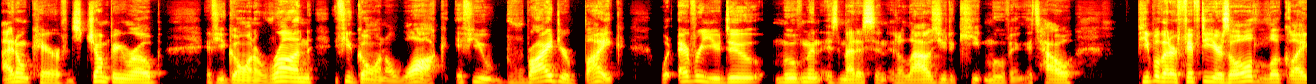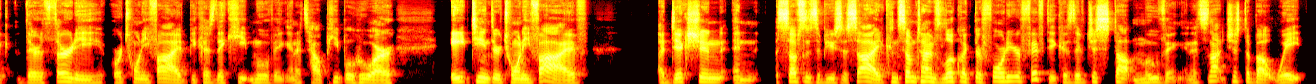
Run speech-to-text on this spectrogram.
I don't care if it's jumping rope, if you go on a run, if you go on a walk, if you ride your bike, whatever you do, movement is medicine. It allows you to keep moving. It's how people that are 50 years old look like they're 30 or 25 because they keep moving. And it's how people who are 18 through 25, addiction and substance abuse aside, can sometimes look like they're 40 or 50 because they've just stopped moving. And it's not just about weight,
